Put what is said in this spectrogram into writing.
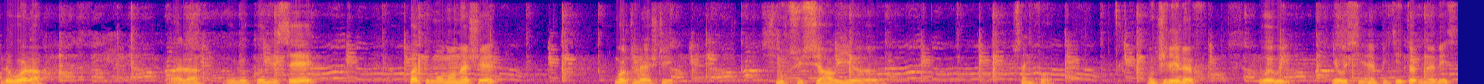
le voilà. Voilà, vous le connaissez. Pas tout le monde en achète. Moi, je l'ai acheté. Je m'en suis servi euh, 5 fois. Donc, il est neuf. Oui, oui. Il y a aussi un petit top novice.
